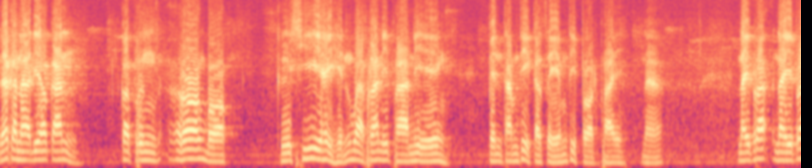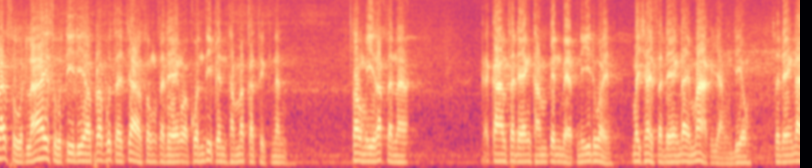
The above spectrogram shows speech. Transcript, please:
และขณะเดียวกันก็พึงร้องบอกคือชี้ให้เห็นว่าพระนิพพานนี่เอง เป็นธรรมที่เกษมที่ปลอดภัยนะ ในพระในพระสูตรหลายสูตรทีเดียว พระพุทธเจ้าทรงแสดงว่าคนที่เป็นธรรมกถึกนั้น ต้องมีลักษณะการแสดงธรรมเป็นแบบนี้ด้วย ไม่ใช่แสดงได้มากอย่างเดียว แสดงได้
